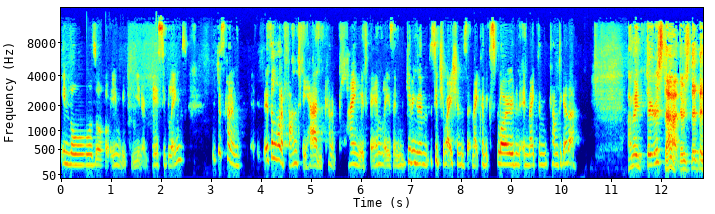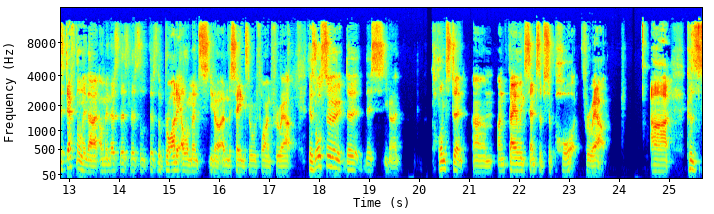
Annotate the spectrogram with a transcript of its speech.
in-laws or in with you know their siblings. It just kind of there's a lot of fun to be had kind of playing with families and giving them situations that make them explode and, and make them come together. I mean, there is that. There's there's definitely that. I mean, there's there's there's there's the brighter elements, you know, and the scenes that we find throughout. There's also the this you know constant, um, unfailing sense of support throughout. Because uh, because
